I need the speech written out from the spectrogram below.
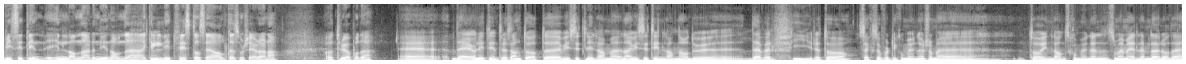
Visit Innlandet er det nye navnet. Er ikke litt fristende å se alt det som skjer der, da? Har trua på det? Eh, det er jo litt interessant at uh, Visit, nei, Visit Innlandet og du, Det er vel fire av 46 kommuner som er av innlandskommunen som er medlem der. Og det,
